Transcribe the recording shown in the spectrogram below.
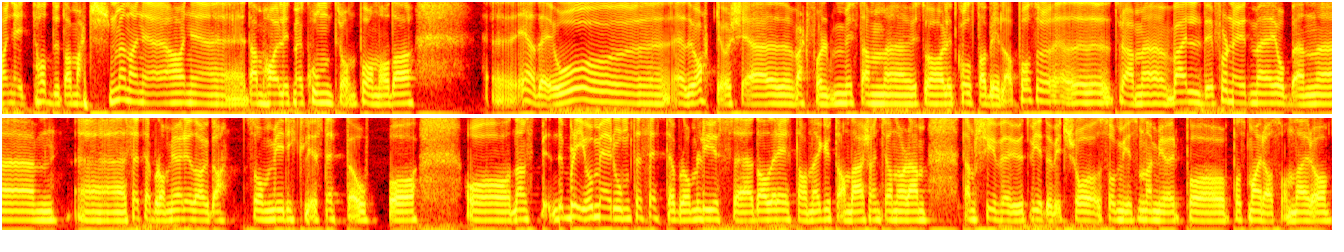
han er ikke tatt ut av matchen, men han er, han er, de har litt mer kontroll på han. og da Eh, er det, jo, er det jo artig å se, i hvert fall hvis, de, hvis du har litt Kolstad-briller på, så det, tror jeg de er veldig fornøyd med jobben eh, eh Setteblom gjør i dag, da, som virkelig stepper opp. og, og de, Det blir jo mer rom til Setteblom, Lyse, Dahl Reitan, guttene der, sant, ja, når de, de, skyver ut Vidovic så, så, mye som de gjør på, på Smarason. der, og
